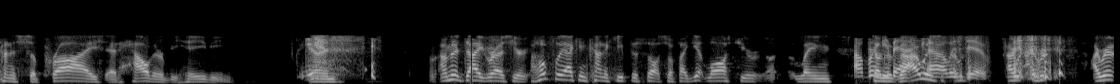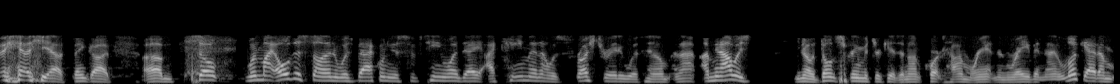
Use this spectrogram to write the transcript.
kind of surprised at how they're behaving. Yeah. And I'm going to digress here. Hopefully, I can kind of keep this thought. So if I get lost here, uh, Lane, I'll bring you back. I, was, I always do. I, I, I re- yeah, yeah, thank God. Um, so when my oldest son was back when he was 15 one day, I came in, I was frustrated with him. And I, I mean, I was you know, don't scream at your kids. And I'm, of course, I'm ranting and raving. And I look at him,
